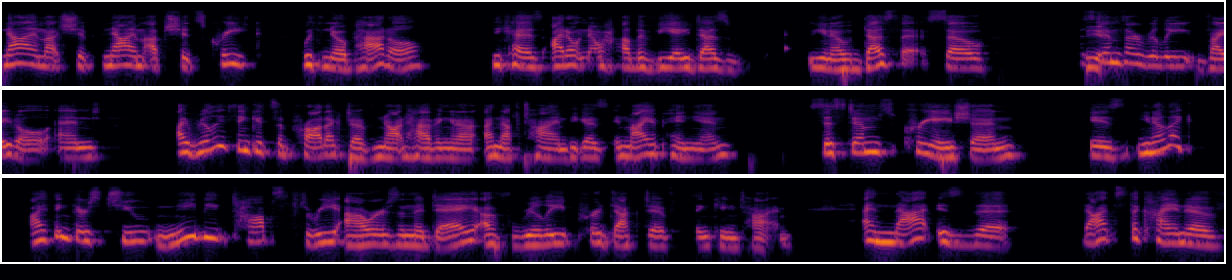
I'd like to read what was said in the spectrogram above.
Now I'm up ship. Now I'm up Shit's Creek with no paddle because I don't know how the VA does, you know, does this. So Yeah. are really vital, and I really think it's a product of not having eno- enough time. Because, in my opinion, systems creation is, you know, like I think there's two, maybe tops three hours in the day of really productive thinking time. And that is the, that's the kind of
